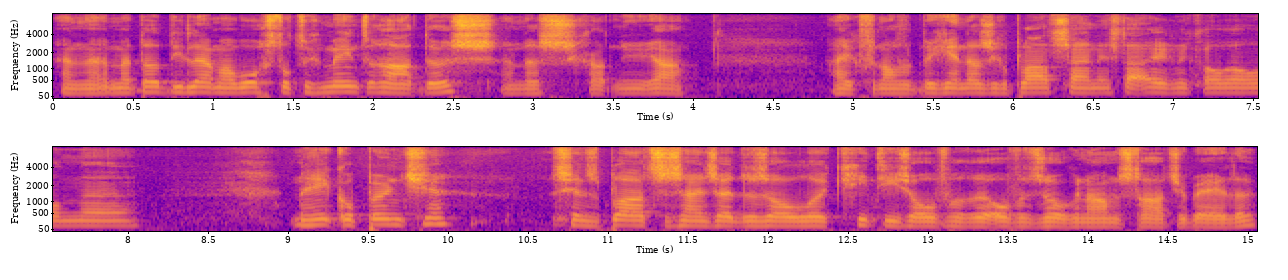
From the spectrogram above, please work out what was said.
En uh, met dat dilemma worstelt de gemeenteraad dus. En dat gaat nu, ja, eigenlijk vanaf het begin dat ze geplaatst zijn, is daar eigenlijk al wel een, een hekelpuntje. Sinds het plaatsen zijn zij dus al kritisch over, over de zogenaamde straatjuwelen.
